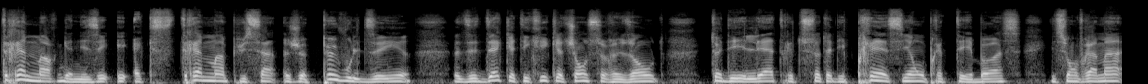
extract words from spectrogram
extrêmement organisé et extrêmement puissant, je peux vous le dire. Dès que tu écris quelque chose sur eux autres, tu as des lettres et tout ça, tu as des pressions auprès de tes boss. Ils sont vraiment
